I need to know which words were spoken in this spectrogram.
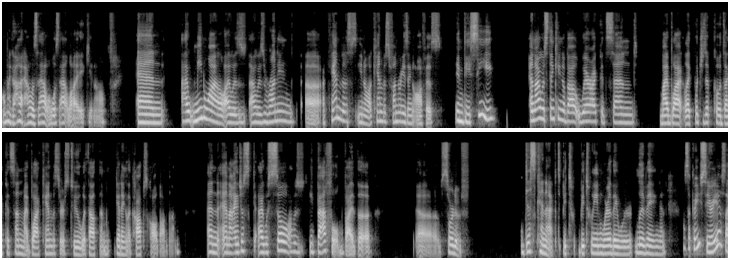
"Oh my God, how was that? What was that like?" You know, and I meanwhile I was I was running uh, a canvas you know a canvas fundraising office in DC, and I was thinking about where I could send my black like which zip codes I could send my black canvassers to without them getting the cops called on them, and and I just I was so I was baffled by the uh, sort of disconnect bet between where they were living and I was like, are you serious? I,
